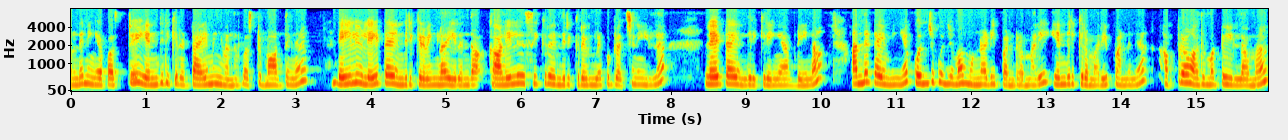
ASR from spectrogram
வந்து நீங்கள் ஃபஸ்ட்டு எந்திரிக்கிற டைமிங் வந்து ஃபஸ்ட்டு மாற்றுங்க டெய்லியும் லேட்டாக எந்திரிக்கிறவங்களா இருந்தால் காலையில் சீக்கிரம் எந்திரிக்கிறவங்களுக்கு பிரச்சனை இல்லை. லேட்டாக எந்திரிக்கிறீங்க அப்படின்னா அந்த டைமிங்கை கொஞ்சம் கொஞ்சமாக முன்னாடி பண்ணுற மாதிரி எந்திரிக்கிற மாதிரி பண்ணுங்கள் அப்புறம் அது மட்டும் இல்லாமல்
